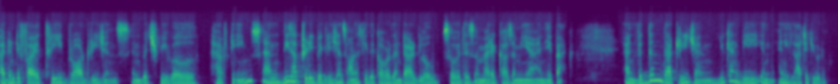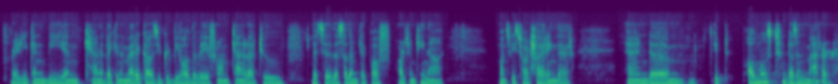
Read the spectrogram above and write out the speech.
identify three broad regions in which we will have teams. And these are pretty big regions. Honestly, they cover the entire globe. So it is Americas, EMEA, and APAC. And within that region, you can be in any latitude right? You can be in Canada, like in Americas, you could be all the way from Canada to, let's say, the southern tip of Argentina once we start hiring there. And um, it almost doesn't matter,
